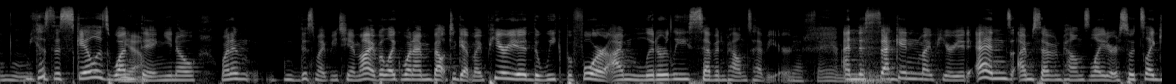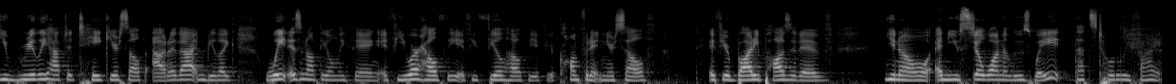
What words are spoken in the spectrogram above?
Mm-hmm. because the scale is one Yeah. thing you know when i'm this might be tmi but like when i'm about to get my period the week before i'm literally seven pounds heavier Yeah, same. and the second my period ends i'm seven pounds lighter so it's like you really have to take yourself out of that and be like weight is not the only thing if you are healthy if you feel healthy if you're confident in yourself if you're body positive you know and you still want to lose weight that's totally fine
